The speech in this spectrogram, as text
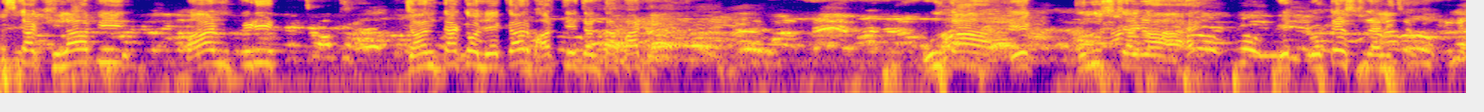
उसका खिलाफ ही बाढ़ पीड़ित जनता को लेकर भारतीय जनता पार्टी। उनका एक जुलूस चल रहा है, एक प्रोटेस्ट रैली चल रही है।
